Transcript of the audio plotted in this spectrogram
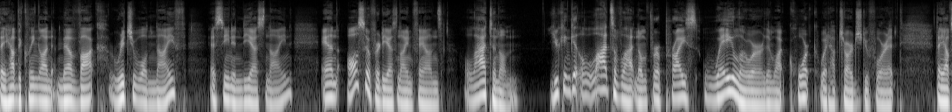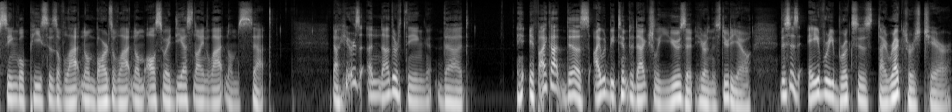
they have the Klingon Mevak ritual knife, as seen in DS9, and also for DS9 fans, Latinum. You can get lots of Latinum for a price way lower than what Quark would have charged you for it. They have single pieces of Latinum, bars of Latinum, also a DS9 Latinum set. Now, here's another thing that if I got this, I would be tempted to actually use it here in the studio. This is Avery Brooks's director's chair.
